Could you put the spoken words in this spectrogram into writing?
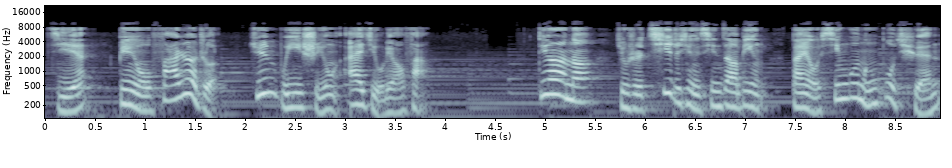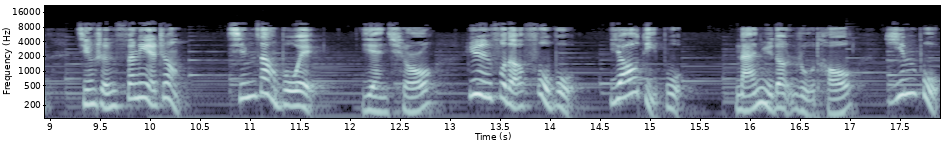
结，并有发热者，均不宜使用艾灸疗法。第二呢，就是器质性心脏病伴有心功能不全、精神分裂症，心脏部位、眼球、孕妇的腹部、腰底部、男女的乳头、阴部、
